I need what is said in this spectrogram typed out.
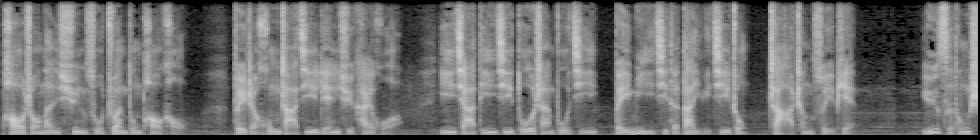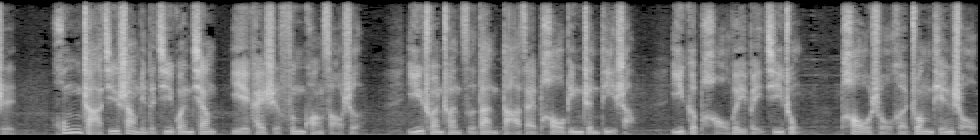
炮手们迅速转动炮口。对着轰炸机连续开火，一架敌机躲闪不及，被密集的弹雨击中，炸成碎片。与此同时，轰炸机上面的机关枪也开始疯狂扫射，一串串子弹打在炮兵阵地上，一个炮位被击中，炮手和装填手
